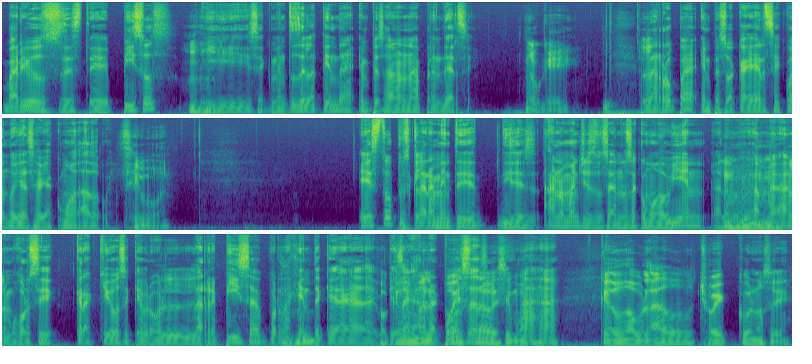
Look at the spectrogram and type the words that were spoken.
varios este, pisos y segmentos de la tienda empezaron a prenderse. Ok. La ropa empezó a caerse cuando ya se había acomodado, güey. Sí, bueno. Esto, pues claramente dices, ah, no manches, o sea, no se acomodó bien. A lo, a- a mejor se craqueó, se quebró la repisa por la gente que ah, O empieza quedó a mal puesta, cosas. Simón. Ajá. Quedó doblado, chueco, no sé.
